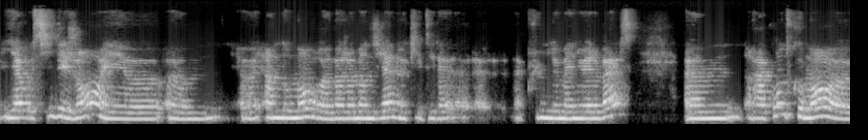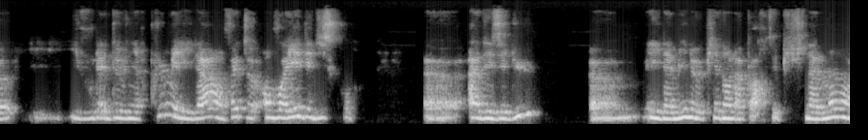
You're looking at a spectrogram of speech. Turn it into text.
il y a aussi des gens, et euh, euh, un de nos membres, Benjamin Diane, qui était la, plume de Manuel Valls, raconte comment il voulait devenir plume et il a en fait envoyé des discours à des élus et il a mis le pied dans la porte et puis finalement,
